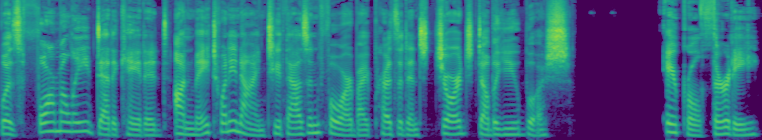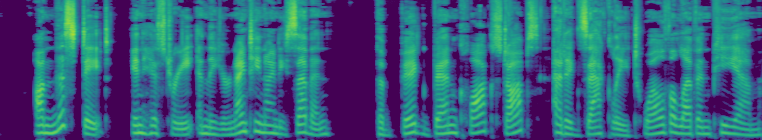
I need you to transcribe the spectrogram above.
was formally dedicated on May 29, 2004, by President George W. Bush. April 30. On this date in history, in the year 1997, the Big Ben clock stops at exactly 12:11 p.m.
